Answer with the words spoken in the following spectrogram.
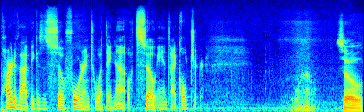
part of that because it's so foreign to what they know. It's so anti culture. Wow. So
